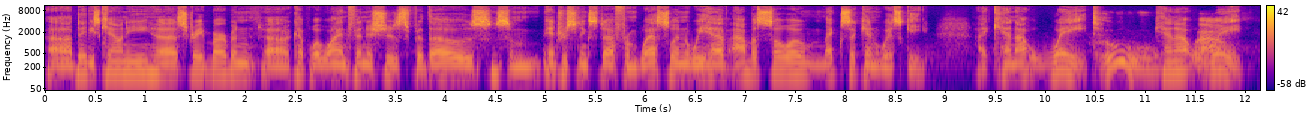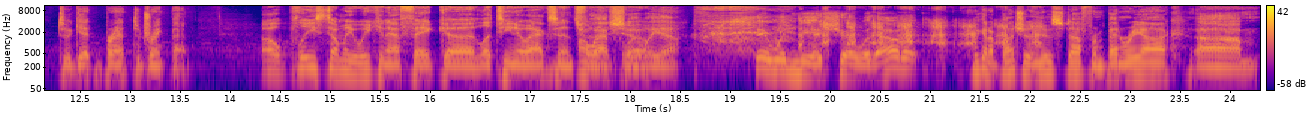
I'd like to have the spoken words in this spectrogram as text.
Uh, Daviess County uh, straight bourbon, uh, a couple of wine finishes for those. Some interesting stuff from Westland. We have Abasolo Mexican whiskey. I cannot wait. Ooh, Cannot wow. wait to get Brent to drink that. Oh, please tell me we can have fake uh, Latino accents for Oh, that absolutely, show. yeah. There wouldn't be a show without it. We got a bunch of new stuff from Ben Riach. Um,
